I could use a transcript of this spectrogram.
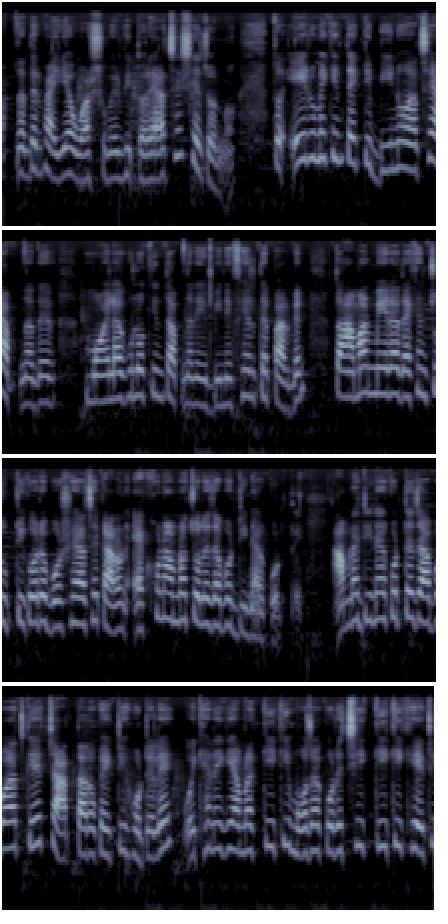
আপনাদের ভাইয়া ওয়াশরুমের ভিতরে আছে সেজন্য। তো এই রুমে কিন্তু একটি বিনও আছে, আপনাদের ময়লাগুলো কিন্তু আপনারা এই বিনে ফেলতে পারবেন। তো আমার মেয়েরা দেখেন চুপটি করে বসে আছে, কারণ এখন আমরা চলে যাব ডিনার করতে। আমরা ডিনার করতে যাব আজকে চার তারকা একটি হোটেলে। ওইখানে গিয়ে আমরা কি কি মজা করেছি, কি কি খেয়েছি,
